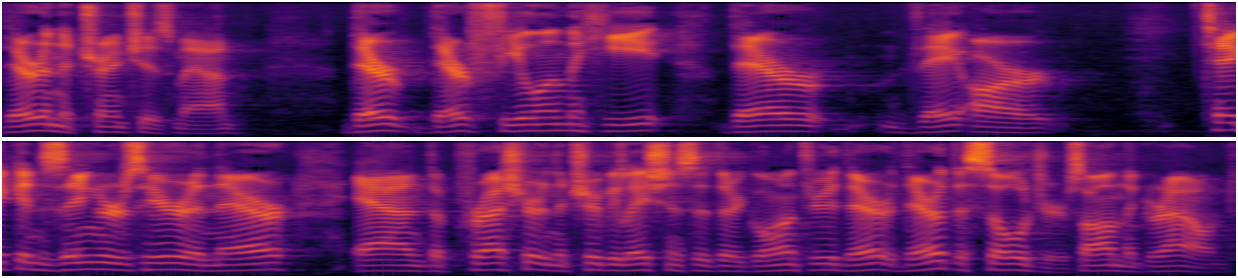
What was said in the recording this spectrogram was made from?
they're in the trenches, man. They're they're feeling the heat. They're they are taking zingers here and there, and the pressure and the tribulations that they're going through. They're they're the soldiers on the ground.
